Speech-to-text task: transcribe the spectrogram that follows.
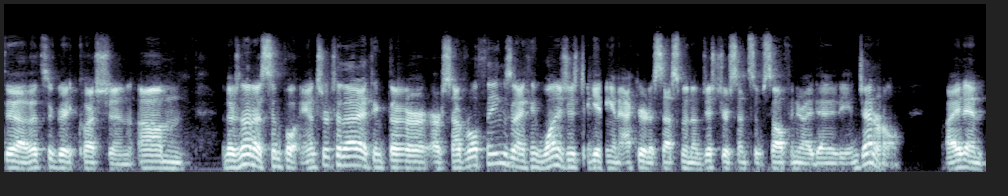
yeah, that's a great question. Um, there's not a simple answer to that. I think there are several things, and I think one is just getting an accurate assessment of just your sense of self and your identity in general, right? And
